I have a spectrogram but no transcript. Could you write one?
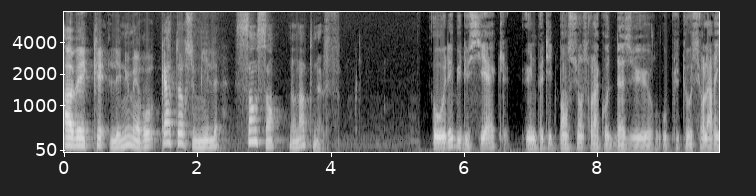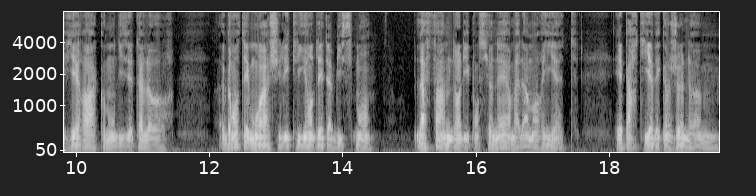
avec les numéros 14599. Au début du siècle, une petite pension sur la côte d'Azur, ou plutôt sur la Riviera, comme on disait alors. Grand émoi chez les clients de l'établissement. La femme dans les pensionnaires, Madame Henriette, est partie avec un jeune homme,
